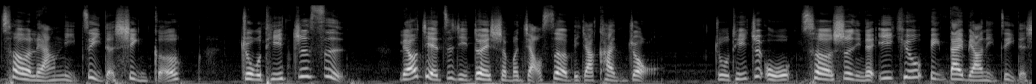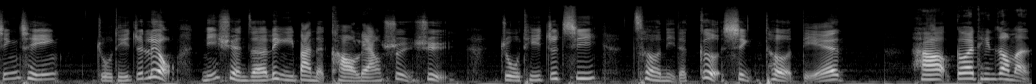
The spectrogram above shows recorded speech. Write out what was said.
测量你自己的性格；主题之四，了解自己对什么角色比较看重；主题之五，测试你的 EQ 并代表你自己的心情；主题之六，你选择另一半的考量顺序。主题之七，测你的个性特点。好，各位听众们，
